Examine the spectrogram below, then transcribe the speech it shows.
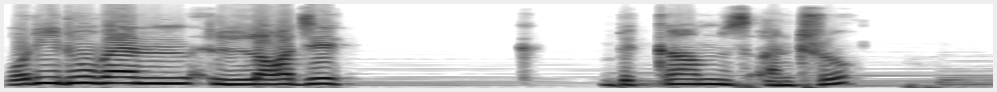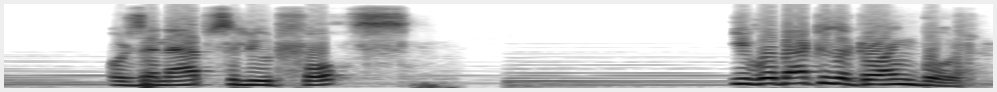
What do you do when logic becomes untrue or is an absolute false? You go back to the drawing board.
